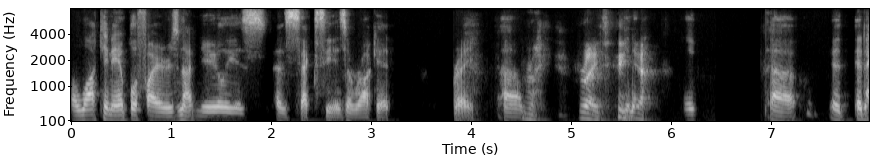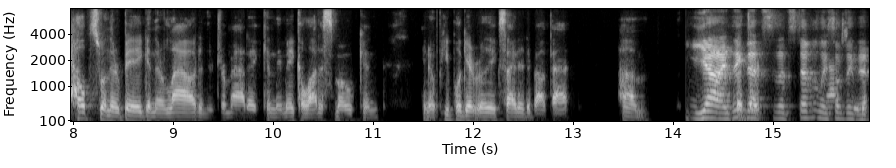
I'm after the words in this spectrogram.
a lock-in amplifier is not nearly as as sexy as a rocket, right? Um, Right. Right. you know, yeah. Uh, it, it helps when they're big and they're loud and they're dramatic and they make a lot of smoke and you know people get really excited about that. Um, Yeah, I think that's that's definitely something that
